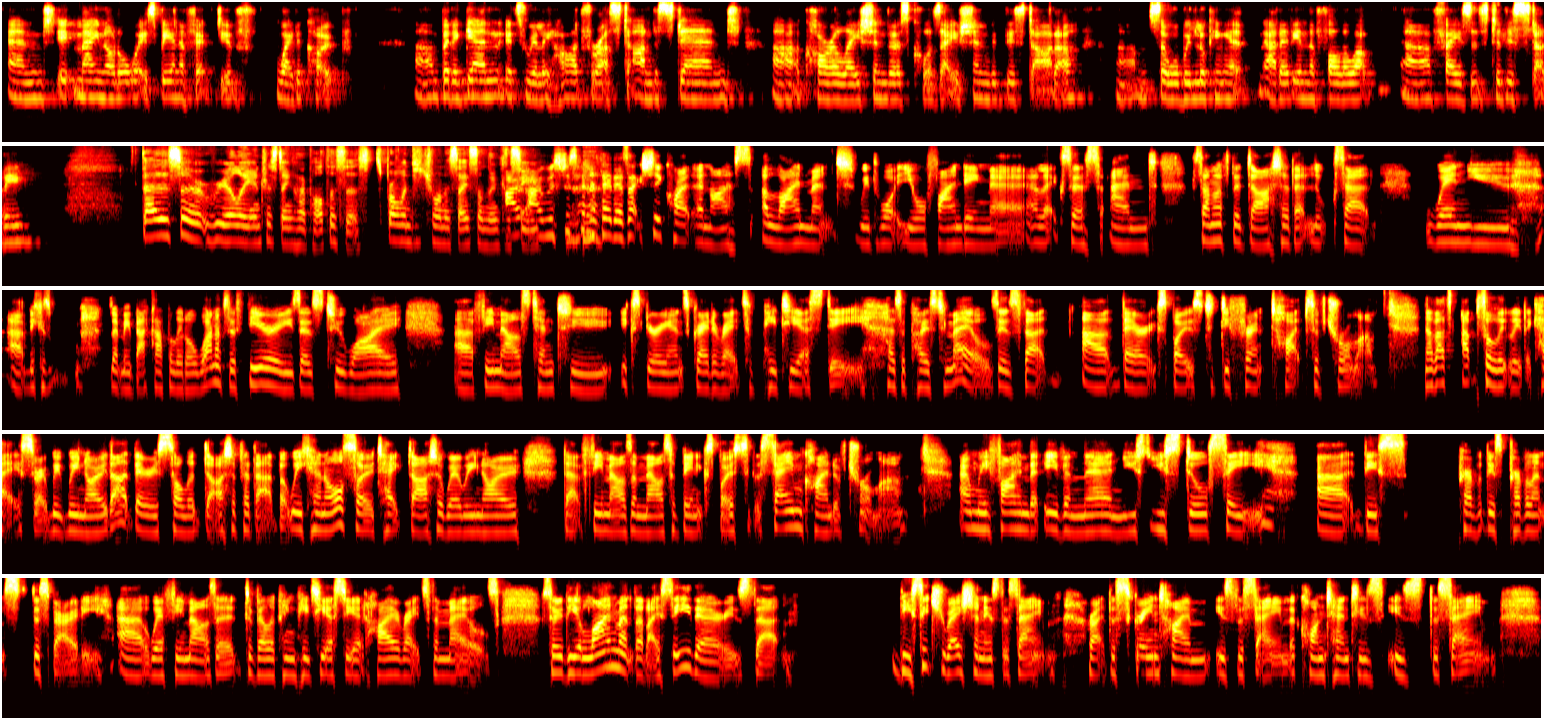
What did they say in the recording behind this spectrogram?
And it may not always be an effective way to cope. Um, but again, it's really hard for us to understand uh, correlation versus causation with this data. Um, so we'll be looking at, at it in the follow up uh, phases to this study. That is a really interesting hypothesis. Bronwyn, did you want to say something? I, I, was just going to say there's actually quite a nice alignment with what you're finding there, Alexis, and some of the data that looks at when you, uh, because let me back up a little, one of the theories as to why uh, females tend to experience greater rates of PTSD as opposed to males is that uh, they're exposed to different types of trauma. Now, that's absolutely the case, right? We, we know that there is solid data for that, but we can also take data where we know that females and males have been exposed to the same kind of trauma. And we find that even then, you, you still see uh, this this prevalence disparity uh, where females are developing PTSD at higher rates than males. So the alignment that I see there is that the situation is the same right? The screen time is the same. The content is is the same.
